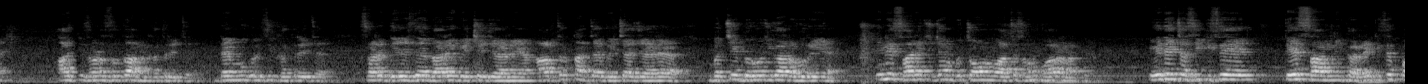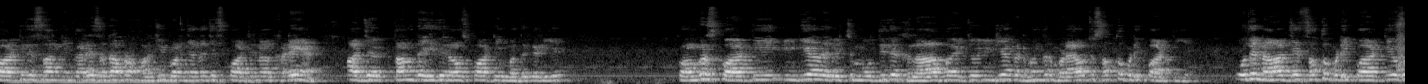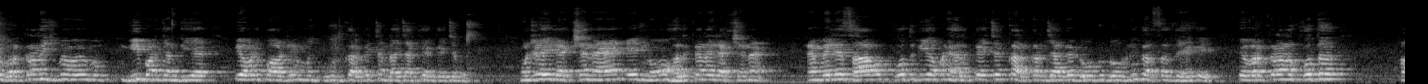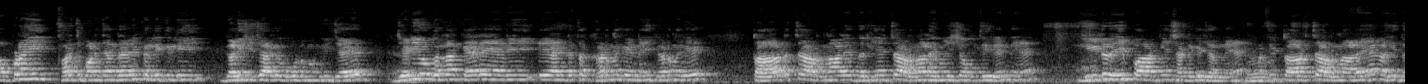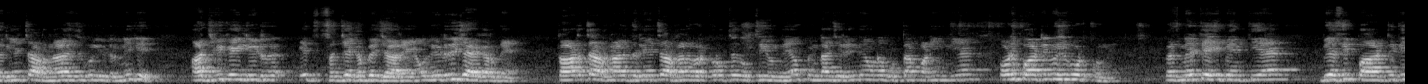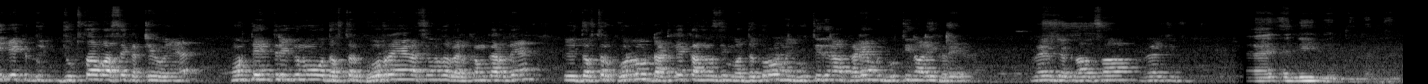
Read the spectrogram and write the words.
ਅੱਜ ਸਾਡਾ ਸੰਵਿਧਾਨ ਖਤਰੇ 'ਚ ਹੈ ਡੈਮੋਕ੍ਰੇਸੀ ਖਤਰੇ 'ਚ ਹੈ। ਸਾਡੇ ਦੇਸ਼ ਦੇ ਅਦਾਰੇ ਵੇਚੇ ਜਾ ਰਹੇ ਹਨ ਆਰਥਿਕ ਢਾਂਚਾ ਵੇਚਿਆ ਜਾ ਰਿਹਾ ਬੱਚੇ ਬੇਰੋਜ਼ਗਾਰ ਹੋ ਰਹੇ ਹਨ ਇਹਨੇ ਸਾਰੀ ਚੀਜ਼ਾਂ ਨੂੰ ਬਚਾਉਣ ਵਾਸਤੇ ਸਾਨੂੰ ਬਾਹਰ ਆਉਣਾ ਪਿਆ। ਇਹਦੇ 'ਚ ਅਸੀਂ ਕਿਸੇ ਤੇ ਸਾਨ ਨਹੀਂ ਕਰ ਰਹੇ, ਕਿਸੇ ਪਾਰਟੀ ਦੇ ਸਾਨ ਨਹੀਂ ਕਰ ਰਹੇ। ਸਾਡਾ ਆਪਣਾ ਫਰਜ਼ ਵੀ ਬਣ ਜਾਂਦਾ ਜਿਸ ਪਾਰਟੀ ਨਾਲ ਖੜੇ ਹਾਂ ਅੱਜ ਤਨਦੇਹੀ ਦੇ ਨਾਲ ਉਸ ਪਾਰਟੀ ਮਦਦ ਕਰੀਏ। ਕਾਂਗਰਸ ਪਾਰਟੀ ਇੰਡੀਆ ਦੇ ਵਿੱਚ ਮੋਦੀ ਦੇ ਖਿਲਾਫ ਜੋ ਇੰਡੀਆ ਗਠਬੰਧਨ ਬਣਾਇਆ, ਉਹ 'ਚ ਸਭ ਤੋਂ ਵੱਡੀ ਪਾਰਟੀ ਹੈ। ਉਹਦੇ ਨਾਲ ਜੇ ਸਭ ਤੋਂ ਵੱਡੀ ਪਾਰਟੀ ਉਹਦੇ ਵਰਕਰਾਂ ਦੀ ਜ਼ਿੰਮੇਵਾਰੀ ਵੀ ਬਣ ਜਾਂਦੀ ਹੈ ਕਿ ਆਪਣੀ ਪਾਰਟੀ ਨੂੰ ਮਜ਼ਬੂਤ ਕਰਕੇ ਝੰਡਾ ਚੱਕ ਕੇ ਅੱਗੇ ਚੱਲੇ। ਹੁਣ ਜਿਹੜਾ ਇਲੈਕਸ਼ਨ ਹੈ, ਇਹ 9 ਹਲਕਿਆਂ ਦਾ ਇਲੈਕਸ਼ਨ ਹੈ। ਐਮਐਲਏ ਸਾਹਿਬ ਖੁਦ ਵੀ ਆਪਣੇ ਹਲਕੇ 'ਚ ਘਰ ਘਰ ਜਾ ਕੇ ਡੋਰ ਟੂ ਡੋਰ ਨਹੀਂ ਕਰ ਸਕਦੇ ਹੈਗੇ। ਇਹ ਵਰਕਰਾਂ ਦਾ ਖੁਦ ਆਪਣਾ ਹੀ ਫਰਜ਼ ਬਣ ਜਾਂਦਾ ਵੀ ਕੱਲੀ ਕੱਲੀ ਗਲੀ 'ਚ ਜਾ ਕੇ ਵੋਟ ਮੰਗੀ ਜਾਏ। ਜਿਹੜੀ ਉਹ ਗੱਲਾਂ ਕਹਿ ਰਹੇ ਆ ਵੀ ਇਹ ਐਂਡ ਤੱਕ ਖੜਨਗੇ, ਨਹੀਂ ਖੜਨਗੇ ਟਾੜ ਝਾੜਨ ਵਾਲੇ ਦਰੀਆਂ ਝਾੜਨ ਵਾਲੇ ਹਮੇਸ਼ਾ ਉੱਥੇ ਹੀ ਰਹਿੰਦੇ ਆ। ਲੀਡਰ ਹੀ ਪਾਰਟੀਆਂ ਛੱਡ ਕੇ ਜਾਂਦੇ ਆ। ਅਸੀਂ ਟਾੜ ਝਾੜਨ ਵਾਲੇ ਆ ਅਸੀਂ ਦਰੀਆਂ ਝਾੜਨ ਵਾਲੇ ਅਸੀਂ ਕੋਈ ਲੀਡਰ ਨਹੀਂ ਗਏ ਅੱਜ ਵੀ ਕਈ ਲੀਡਰ ਇਹ ਸੱਜੇ ਖੱਬੇ ਜਾ ਰਹੇ ਆ ਉਹ ਲੀਡਰ ਹੀ ਜਾਇਆ ਕਰਦੇ ਆ। ਟਾੜ ਝਾੜਨ ਵਾਲੇ ਦਰੀਆਂ ਝਾੜਨ ਵਾਲੇ ਵਰਕਰ ਉੱਥੇ ਉੱਥੇ ਹੀ ਹੁੰਦੇ ਆ ਉਹ ਪਿੰਡਾਂ 'ਚ ਰਹਿੰਦੇ ਆ ਉਹਨਾਂ ਵੋਟਾਂ ਪਾਣੀ ਹੁੰਦੀਆਂ ਆਪਣੀ ਪਾਰਟੀ ਨੂੰ ਹੀ ਵੋਟ ਪਾਉਂਦੇ ਬਸ ਮੇਰੀ ਤੇ ਇਹੀ ਬੇਨਤੀ ਹੈ ਵੀ ਅਸੀਂ ਪਾਰਟੀ ਦੀ ਇੱਕ ਜੁਟਤਾ ਵਾਸਤੇ ਇਕੱਠੇ ਹੋਏ ਆ। ਹੁਣ 3 ਤਰੀਕ ਨੂੰ ਉਹ ਦਫ਼ਤਰ ਖੋਲ ਰਹੇ ਆ ਅਸੀਂ ਉਹਨਾਂ ਦਾ ਵੈਲਕਮ ਕਰਦੇ ਆ। ਵੀ ਦਫ਼ਤਰ ਖੋਲੋ ਡਟ ਕੇ ਕਾਂਗਰਸ ਦੀ ਮਦਦ ਕਰੋ, ਮਜ਼ਬੂਤੀ ਦੇ ਨਾਲ ਖੜੇ ਮਜ਼ਬੂਤੀ ਨਾਲ ਹੀ ਖੜੇ ਆ। ਜੀ ਖਾਲਸਾ, ਵਾਹਿਗੁਰੂ ਜੀ ਮੈਂ ਇੰਨੀ ਬੇਨਤੀ ਕਰਦਾ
